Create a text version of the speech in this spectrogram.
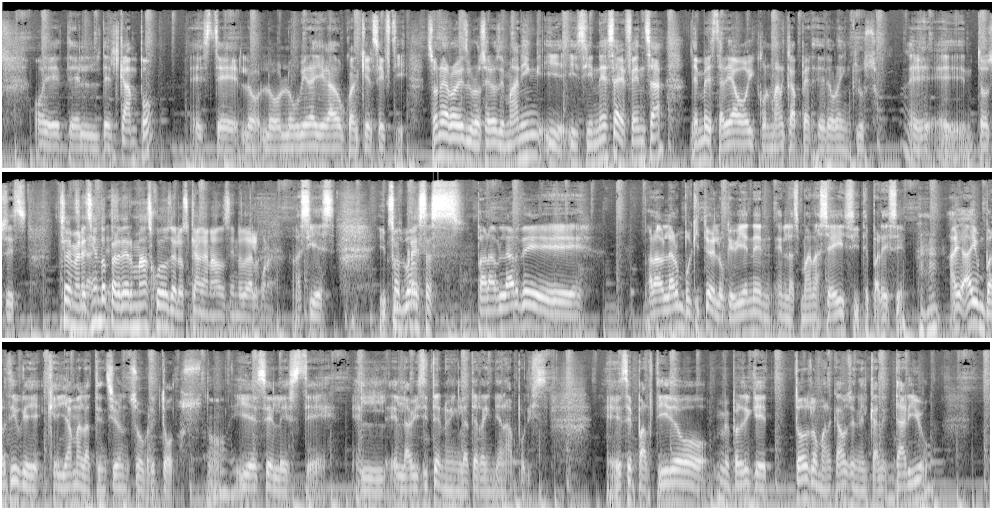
eh, del, del campo, este, lo, hubiera llegado cualquier safety. Son errores groseros de Manning y, sin esa defensa, Denver estaría hoy con marca perdedora incluso. Eh, eh, entonces. Sí, mereciendo perder más juegos de los que ha ganado, sin duda alguna. Así es. Y pues, Sorpresas. para hablar de. Para hablar un poquito de lo que viene en, la semana 6, si te parece, hay, un partido que, llama la atención sobre todos, ¿no? Y es el este el, la visita de Nueva Inglaterra a Indianápolis. Ese partido me parece que todos lo marcamos en el calendario.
